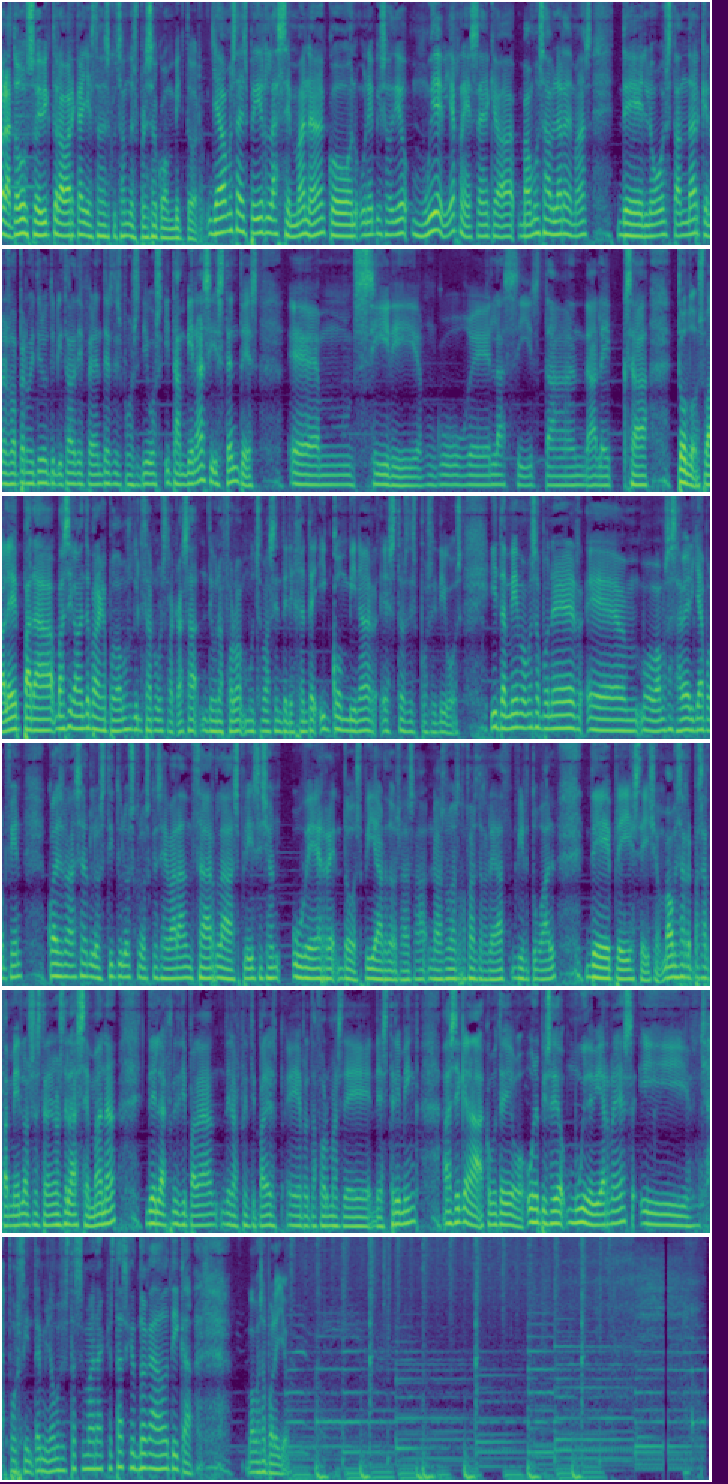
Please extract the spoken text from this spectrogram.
Hola a todos, soy Víctor Abarca y estás escuchando Expreso con Víctor. Ya vamos a despedir la semana con un episodio muy de viernes en el que vamos a hablar además del nuevo estándar que nos va a permitir utilizar diferentes dispositivos y también asistentes. Em, Siri, Google Assistant, Alexa, todos, ¿vale? Para básicamente para que podamos utilizar nuestra casa de una forma mucho más inteligente y combinar estos dispositivos. Y también vamos a poner, em, o vamos a saber ya por fin cuáles van a ser los títulos con los que se va a lanzar las PlayStation VR 2, VR 2, las, nuevas gafas de realidad virtual de PlayStation. Vamos a repasar también los estrenos de la semana de las, de las principales eh, plataformas de, de streaming. Así que nada, como te digo, un episodio muy de viernes y ya por fin terminamos esta semana que está siendo caótica. Vamos a por ello.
